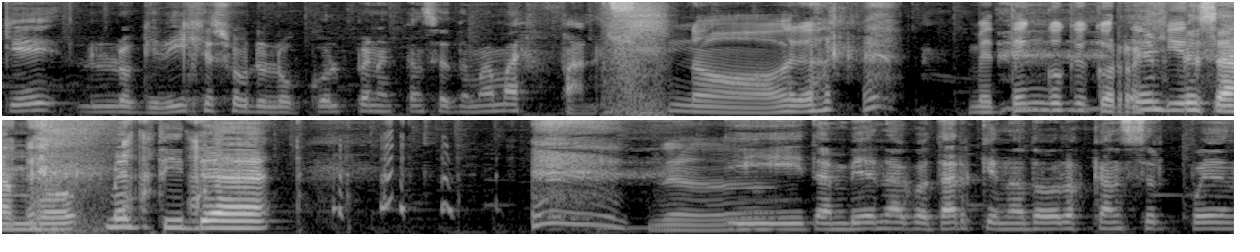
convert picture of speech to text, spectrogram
que lo que dije sobre los golpes en el cáncer de mama es falso. No, me tengo que corregir. Empezamos, mentira. Y también acotar que no todos los cánceres pueden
